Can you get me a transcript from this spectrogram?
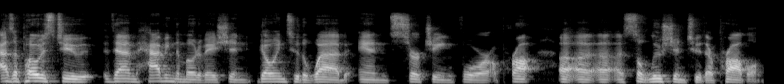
as opposed to them having the motivation, going to the web and searching for a pro a, a, a solution to their problem.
